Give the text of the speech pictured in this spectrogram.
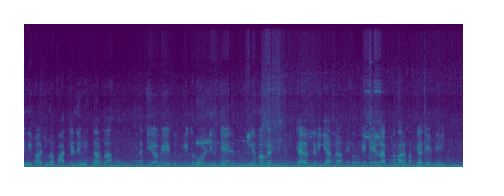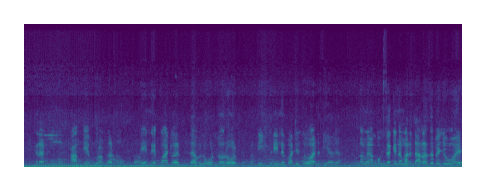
એની બાજુના પાટણની વિસ્તારમાં હજી અમે એક એક રોડની જે દિલ્હીમાં અમે જાહેરાત કરી ગયા હતા કે બે લાખ તમારા મધ્યાદેવની ગ્રાન્ટનું કામ છે પૂરણ કરતું. એને પાંચ વર્ષ દીધા રોડ તો રોડ ટી ફ્રીને પાછું જોવા નથી આવ્યા. અમે આ પક્ષ કે અમારે ધારાસભ્ય જો હોય,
